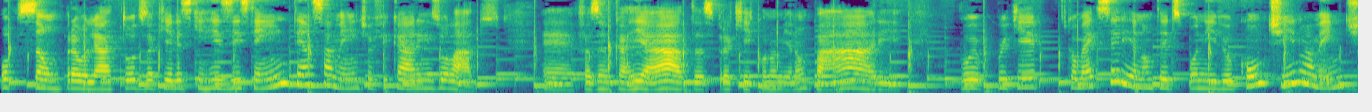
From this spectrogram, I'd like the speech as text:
opção para olhar todos aqueles que resistem intensamente a ficarem isolados, é, fazendo carreatas para que a economia não pare, porque como é que seria não ter disponível continuamente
